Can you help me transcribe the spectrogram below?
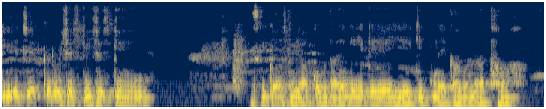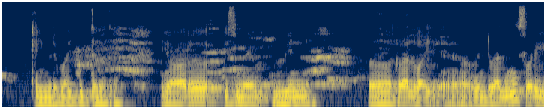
یہ چیک کرو ششکی ششکی۔ اس کی کاسٹ بھی آپ کو بتائیں گے کہ یہ کتنے کا بنا تھا۔ کہیں میرے بھائی پوچھتے رہتے ہیں۔ یار اس میں ون ٹویلو آئی ون ٹویلو نہیں سوری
